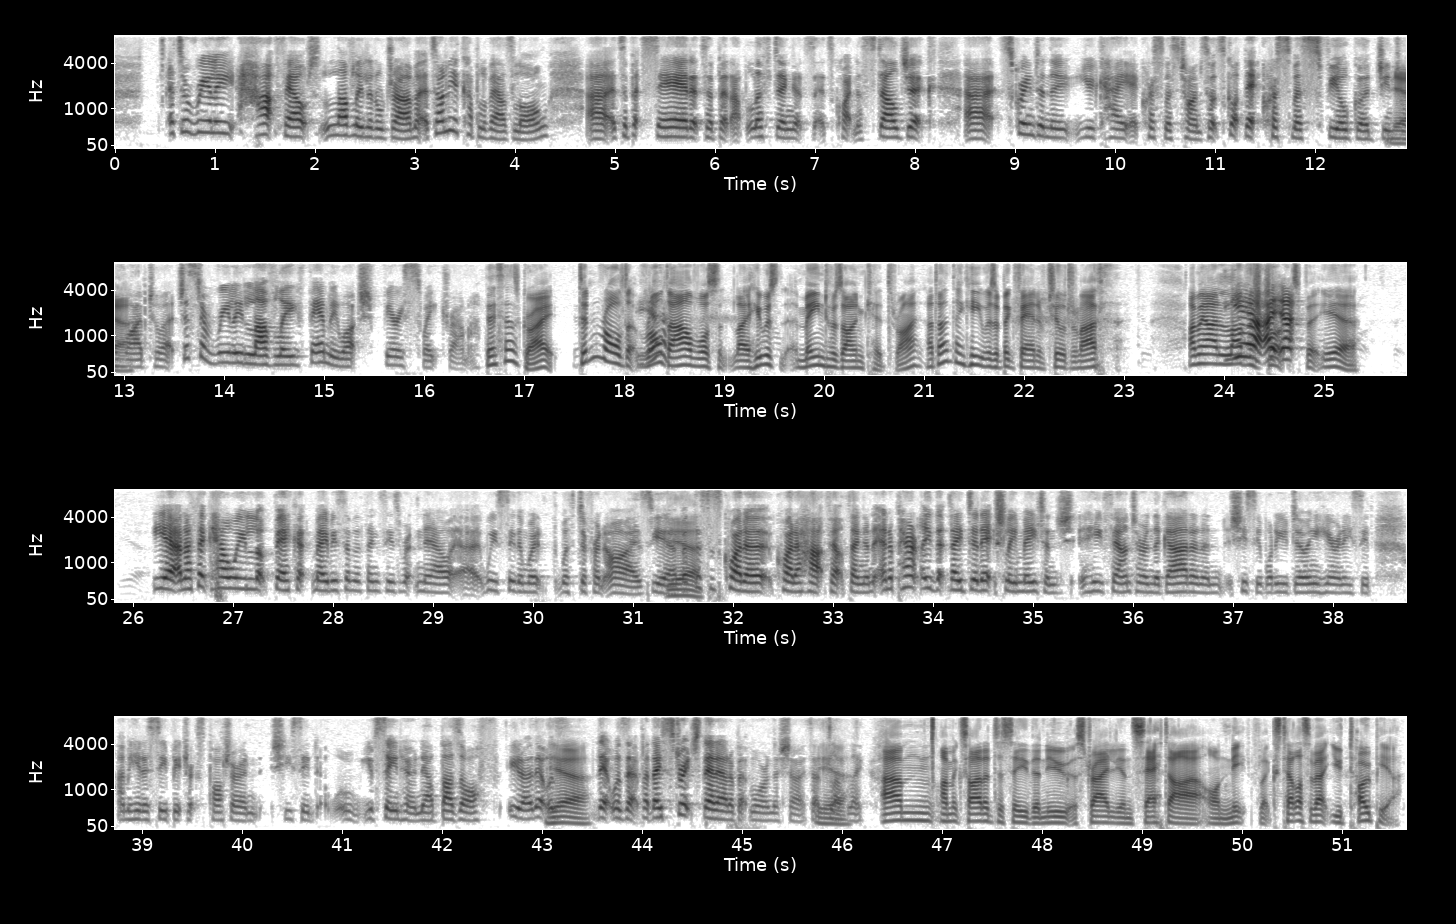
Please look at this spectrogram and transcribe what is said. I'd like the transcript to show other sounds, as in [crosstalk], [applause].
it's a really heartfelt, lovely little drama. It's only a couple of hours long. Uh, it's a bit sad. It's a bit uplifting. It's it's quite nostalgic. Uh, screened in the UK at Christmas time, so it's got that Christmas feel good, gentle yeah. vibe to it. Just a really lovely family watch. Very sweet drama. That sounds great. Didn't Roald yeah. Roald Dahl wasn't like he was mean to his own kids, right? I don't think he was a big fan of children either. [laughs] I mean, I love yeah, his books, I, I, but yeah. Yeah, and I think how we look back at maybe some of the things he's written now, uh, we see them with, with different eyes. Yeah, yeah, but this is quite a quite a heartfelt thing, and, and apparently that they did actually meet, and she, he found her in the garden, and she said, "What are you doing here?" And he said, "I'm here to see Beatrix Potter," and she said, well, "You've seen her now, buzz off." You know, that was yeah. that was it. But they stretched that out a bit more in the show, so it's yeah. lovely. Um, I'm excited to see the new Australian satire on Netflix. Tell us about Utopia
